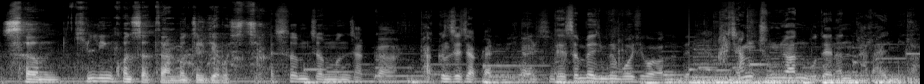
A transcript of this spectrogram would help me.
섬 힐링 콘서트 한번 즐겨보시죠. 섬 전문 작가 박근세 작가님이 열심히 대선배님들 모시고 왔는데 가장 중요한 무대는 바다입니다.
